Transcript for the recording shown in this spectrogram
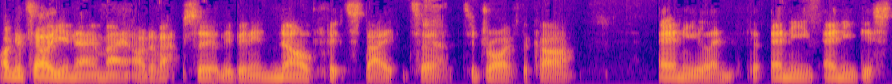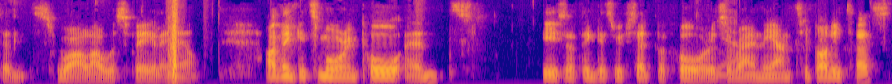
I can tell you now, mate. I'd have absolutely been in no fit state to to drive the car any length, any any distance while I was feeling ill. I think it's more important is, I think, as we've said before, is yeah. around the antibody test,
